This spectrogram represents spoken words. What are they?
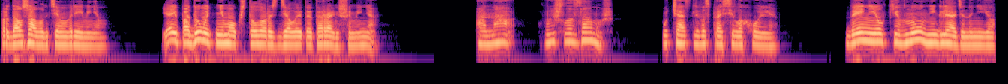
Продолжал он тем временем. Я и подумать не мог, что Лора сделает это раньше меня. Она вышла замуж? Участливо спросила Холли. Дэниел кивнул, не глядя на нее,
